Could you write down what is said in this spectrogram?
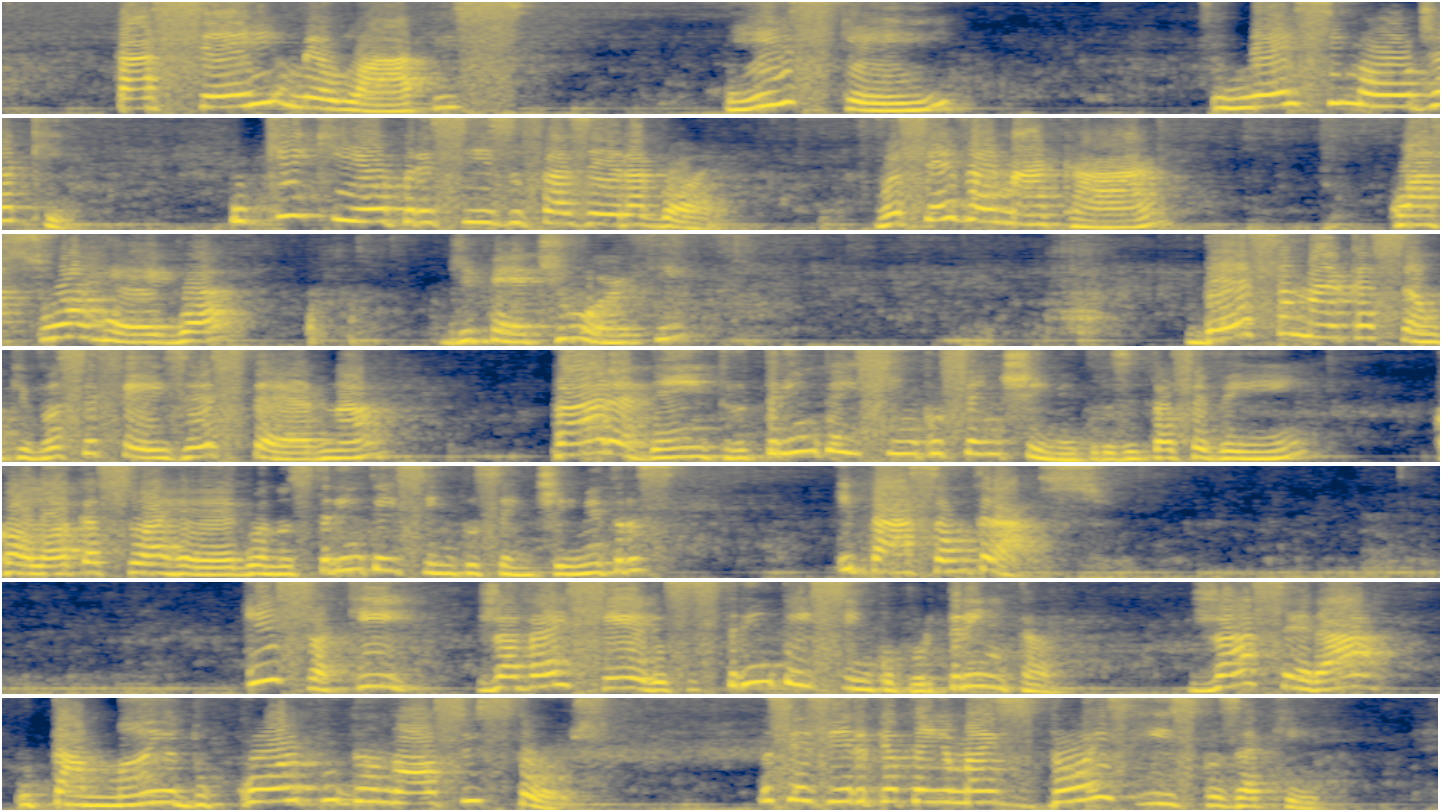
passei o meu lápis, risquei nesse molde aqui. O que que eu preciso fazer agora? Você vai marcar com a sua régua de patchwork dessa marcação que você fez externa, para dentro 35 centímetros. Então você vem, coloca a sua régua nos 35 centímetros e passa um traço. Isso aqui já vai ser, esses 35 por 30, já será o tamanho do corpo do nosso estojo. Vocês viram que eu tenho mais dois riscos aqui.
